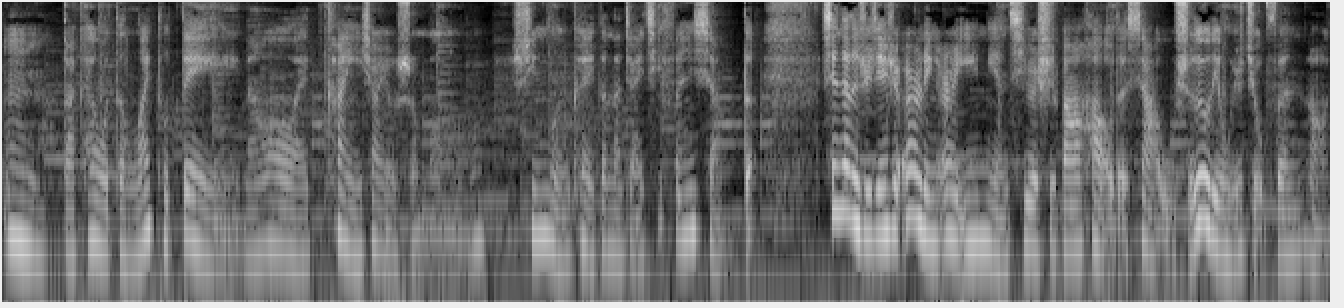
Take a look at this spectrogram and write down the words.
嗯，打开我的 Line Today，然后来看一下有什么新闻可以跟大家一起分享的。现在的时间是二零二一年七月十八号的下午十六点五十九分啊，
